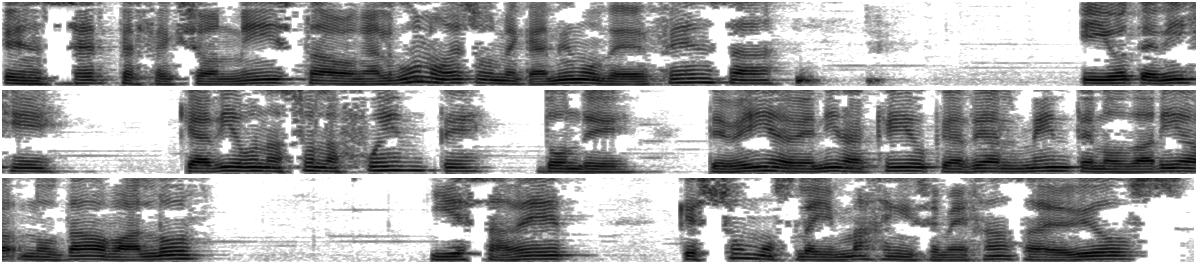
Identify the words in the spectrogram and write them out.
en ser perfeccionista o en alguno de esos mecanismos de defensa. Y yo te dije que había una sola fuente donde debería venir aquello que realmente nos, daría, nos daba valor y es saber que somos la imagen y semejanza de Dios.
